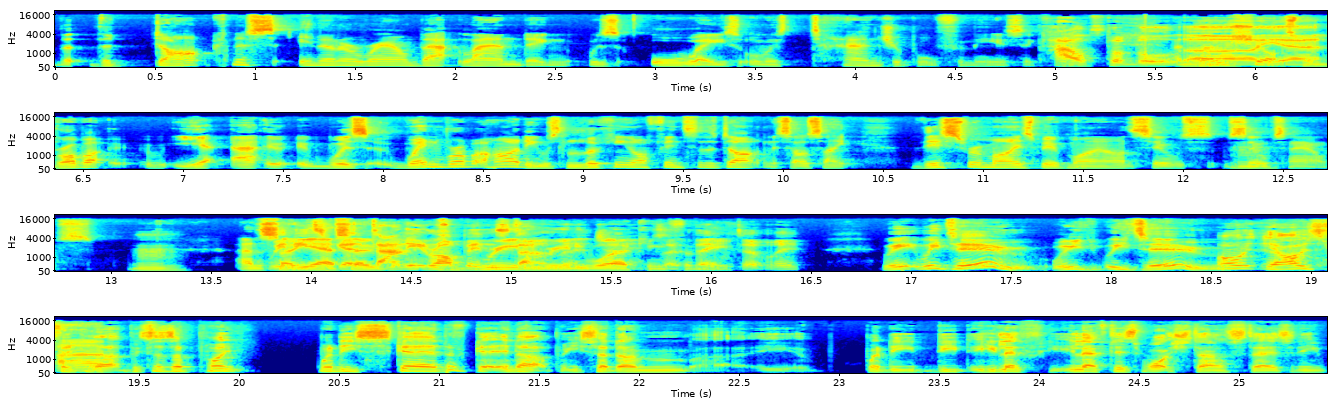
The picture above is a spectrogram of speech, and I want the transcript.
the the darkness in and around that landing was always almost tangible for me as a kid. Palpable. And those Oh, shots yeah. when Robert, yeah, uh, it was when Robert Hardy was looking off into the darkness. I was like, this reminds me of my aunt Syl's, Syl's house. Mm. And We so need yeah, to get so Danny Robins really, down really working James, for think, me. don't we? We we do, we we do. Oh yeah, I was thinking Uh, that because there's a point when he's scared of getting up. He said, "Um, uh, when he he he left he left his watch downstairs and he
